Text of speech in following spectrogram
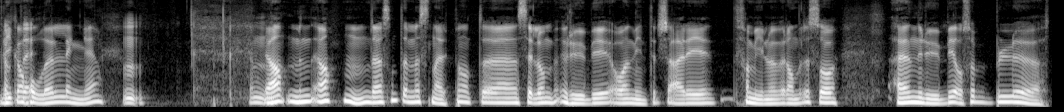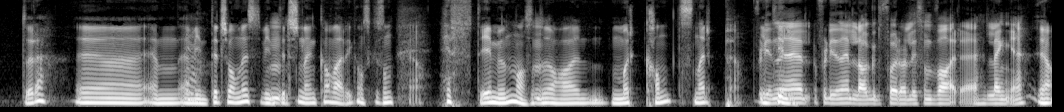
Vi kan holde lenge. Mm. Mm. Ja, men ja, mm, det er sant det med snerpen at uh, selv om ruby og en vintage er i familie med hverandre, så er en ruby også bløtere enn en Ja. vintage vanligvis. Vintagen den kan være ganske sånn Ja. heftig i munnen. altså Mm. Du har en markant snerp. Ja, fordi, den er, fordi den er lagd for å liksom vare lenge. Ja.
